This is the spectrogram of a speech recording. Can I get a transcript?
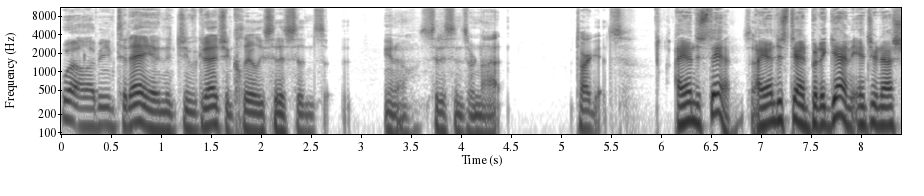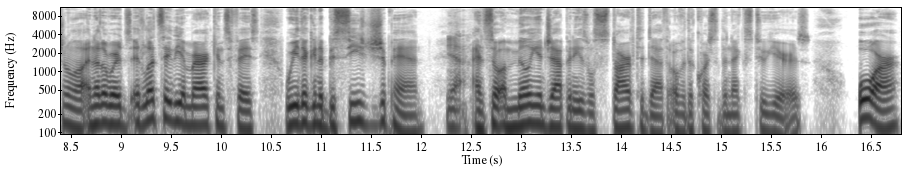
Well, I mean, today in the Geneva Convention, clearly citizens, you know, citizens are not targets. I understand. So- I understand. But again, international law. In other words, it- let's say the Americans face, we're either going to besiege Japan, Yeah. and so a million Japanese will starve to death over the course of the next two years, or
